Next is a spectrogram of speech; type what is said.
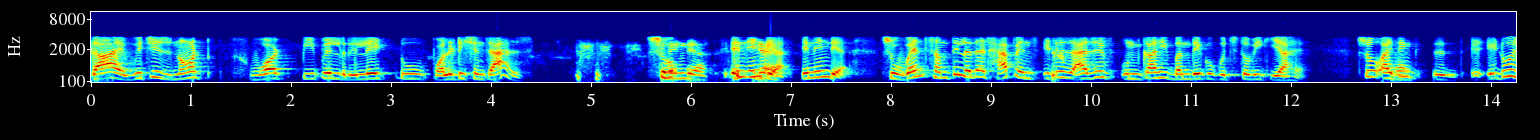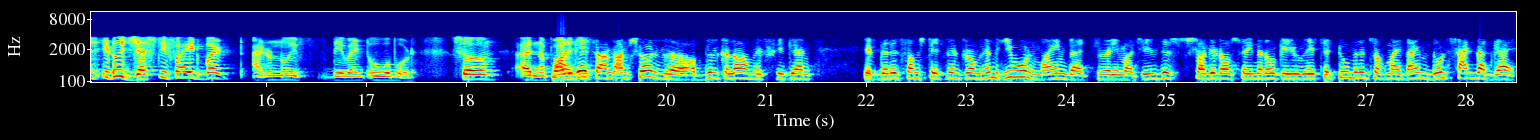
guy, which is not what people relate to politicians as so in India, in India, yeah. in India. So when something like that happens, it is as if unka hi bande ko kuch to bhi kiya hai. So I yeah. think uh, it was it was justified, but I don't know if they went overboard. So an apology. No, I guess I'm, I'm sure uh, Abdul Kalam, if he can, if there is some statement from him, he won't mind that very much. He'll just shrug it off, saying that okay, you wasted two minutes of my time. Don't sack that guy.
